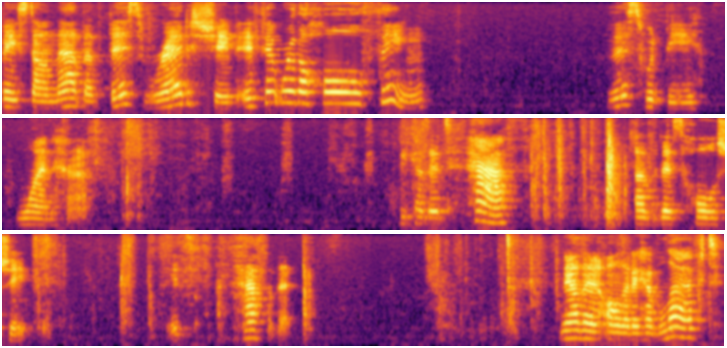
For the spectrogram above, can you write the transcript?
based on that, that this red shape, if it were the whole thing, this would be 1 half because it's half of this whole shape. It's half of it. Now then, all that I have left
